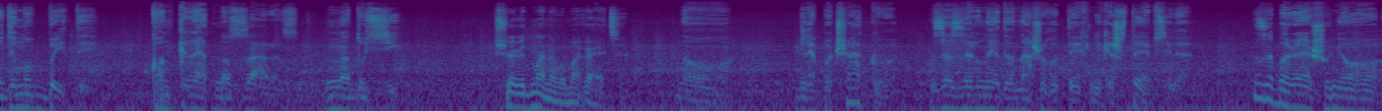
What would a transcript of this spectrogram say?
будемо бити конкретно зараз над усі. Що від мене вимагається? Ну, для початку зазирни до нашого техніка Штепселя. Забереш у нього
